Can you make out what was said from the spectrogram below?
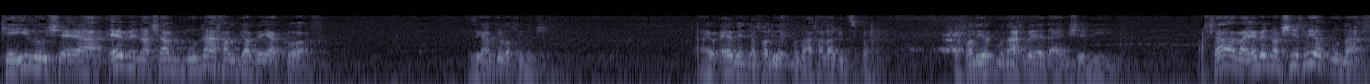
כאילו שהאבן עכשיו מונח על גבי הכוח. זה גם כן לא חידוש. האבן יכול להיות מונח על הרצפה, יכול להיות מונח בידיים שלי, עכשיו האבן ממשיך להיות מונח.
